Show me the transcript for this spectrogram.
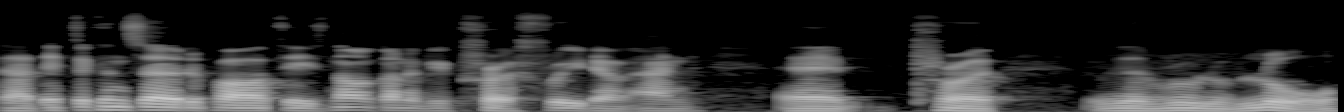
that if the Conservative Party is not going to be pro freedom and uh, pro the rule of law,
